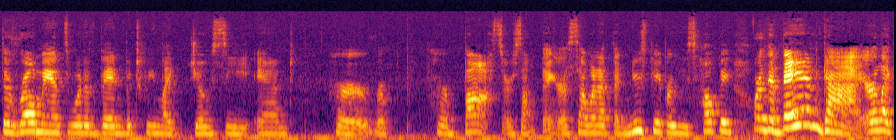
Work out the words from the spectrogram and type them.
the romance would have been between like josie and her her boss or something or someone at the newspaper who's helping or the van guy or like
